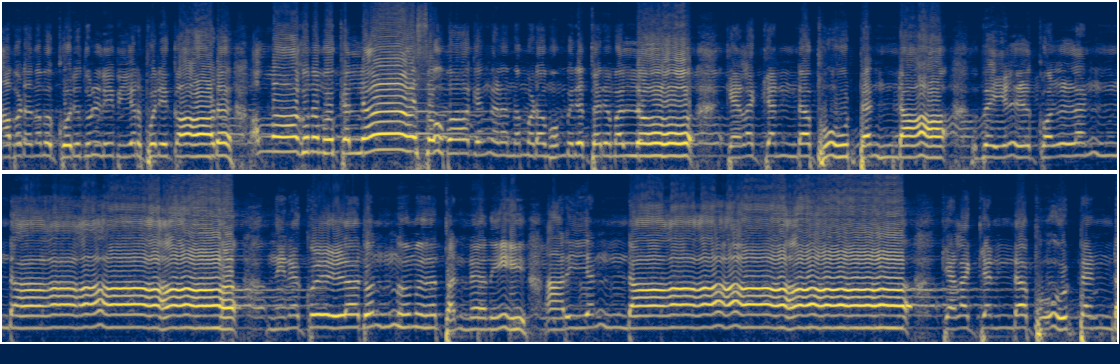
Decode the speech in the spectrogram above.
അവിടെ നമുക്ക് ഒരു തുള്ളി കാട്. അള്ളാഹു നമുക്ക് എല്ലാ സൗഭാഗ്യങ്ങളും നമ്മുടെ മുമ്പിൽ തരുമല്ലോ. കിളക്കണ്ട പൂട്ടണ്ട വെയിൽ കൊള്ളണ്ട. നിനക്കുള്ളതൊന്നും തന്നെ നീ അറിയണ്ട. കിളക്കണ്ട പൂട്ടണ്ട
